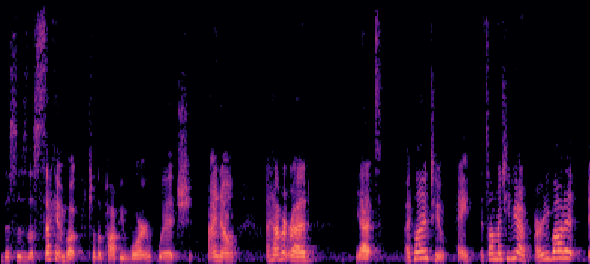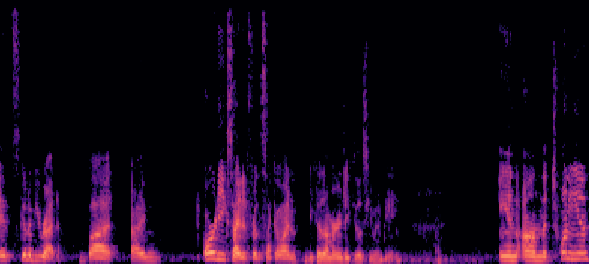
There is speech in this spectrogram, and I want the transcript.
This is the second book to the Poppy War, which I know I haven't read yet. I plan to. Hey, it's on my TBR. I already bought it. It's to be read. But I'm already excited for the second one because I'm a ridiculous human being. And on the 20th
